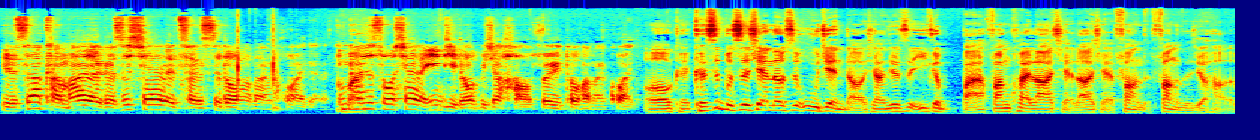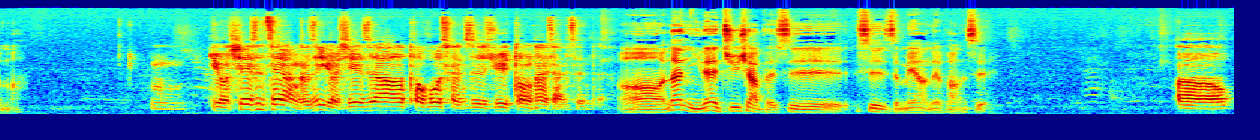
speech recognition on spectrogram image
也是要 compiler，可是现在的城市都还蛮快的，应该是说现在的硬体都比较好，所以都还蛮快的。OK，可是不是现在都是物件导向，就是一个把方块拉起来拉起来放着放着就好了吗？嗯，有些是这样，可是有些是要透过程式去动态产生的。哦，那你那 G Sharp 是是怎么样的方式？呃，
